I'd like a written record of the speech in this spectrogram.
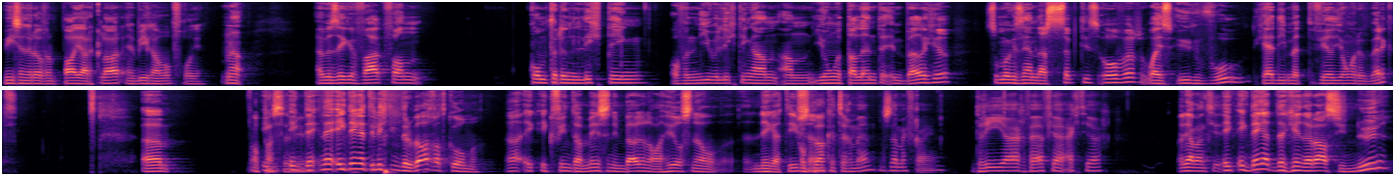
Wie zijn er over een paar jaar klaar en wie gaan we opvolgen? Ja. En we zeggen vaak van, komt er een lichting of een nieuwe lichting aan, aan jonge talenten in België? Sommigen zijn daar sceptisch over. Wat is uw gevoel? Jij die met veel jongeren werkt. Ehm, Oppassen. ik, denk, nee, ik denk dat die lichting er wel gaat komen. Ja, ik, ik vind dat mensen in België al heel snel negatief Op zijn. welke termijn, je dat mag vragen? Drie jaar, vijf jaar, acht jaar? Ja, want je- Ik, ik denk dat de generatie nu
